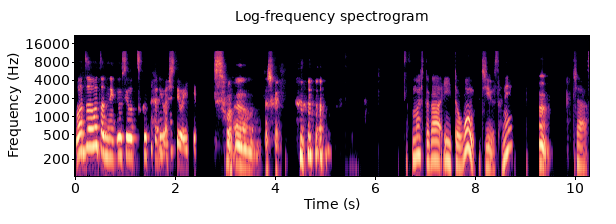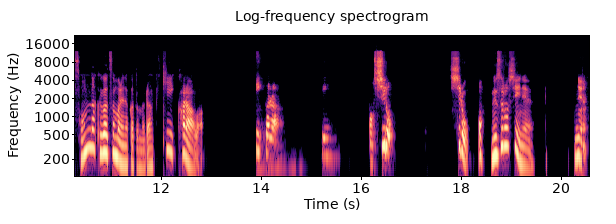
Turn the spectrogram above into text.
わざわざ寝癖を作ったりはしてはいけそうだね。うん。確かに。その人がいいと思う自由さね。うん。じゃあ、そんな9月生まれの方のラッキーカラーは？いいから、ピン。あ、白。白。あ、珍しいね。ね。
